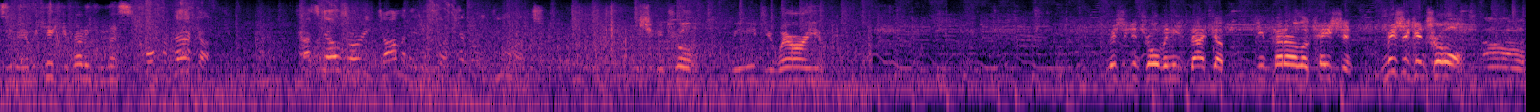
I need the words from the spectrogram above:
can't keep running from this. Call for backup. Pascal's already dominating, so I can't really do much. Mission Control, we need you. Where are you? Mission Control, we need backup. Keep at our location. Mission Control! Uh,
